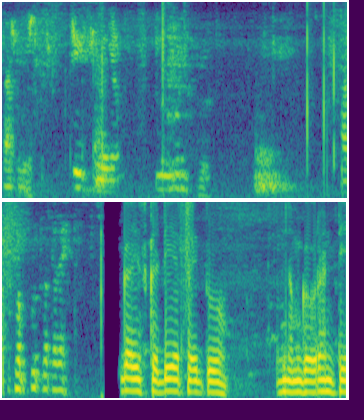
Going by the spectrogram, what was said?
ಸಾಕು ಸಾಕು ಸೊಪ್ಪು ಕೂತ್ಕೋತದೆ ಗೈಸ್ ಕಡ್ಡಿ ಏರ್ಸಾಯ್ತು. ನಮ್ಮ ಗೌರಂಟಿ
